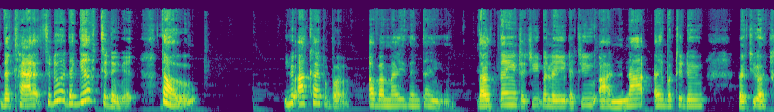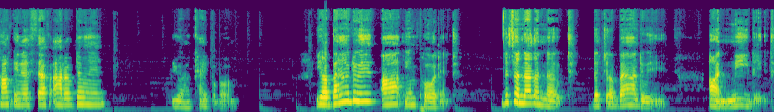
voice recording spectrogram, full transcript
the talent to do it, the gift to do it. So you are capable of amazing things. Those things that you believe that you are not able to do, that you are talking yourself out of doing, you are capable. Your boundaries are important. This is another note that your boundaries are needed.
